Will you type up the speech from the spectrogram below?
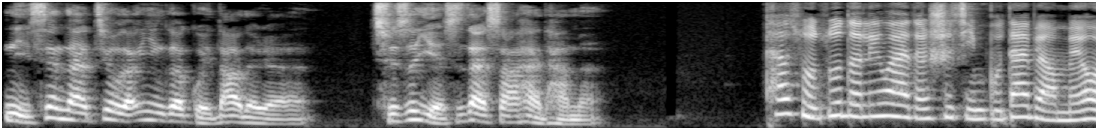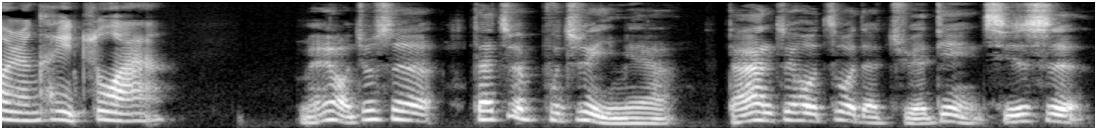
你现在救了另一个轨道的人，其实也是在杀害他们。他所做的另外的事情，不代表没有人可以做啊。没有，就是在这部剧里面，答案最后做的决定，其实是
